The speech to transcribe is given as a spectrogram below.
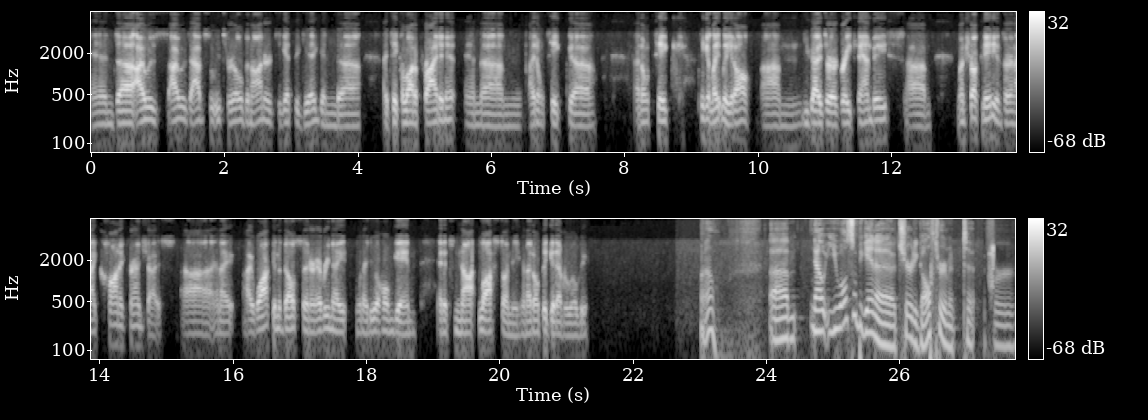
and uh, I was I was absolutely thrilled and honored to get the gig, and uh, I take a lot of pride in it, and um, I don't take uh, I don't take take it lightly at all. Um, you guys are a great fan base. Um, Montreal Canadiens are an iconic franchise, uh, and I I walk in the Bell Center every night when I do a home game, and it's not lost on me, and I don't think it ever will be. Well, Um, now, you also began a charity golf tournament to, for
